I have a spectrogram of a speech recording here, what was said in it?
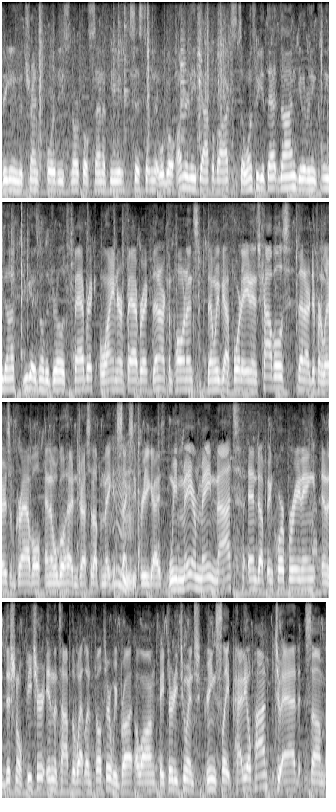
digging the trench for the snorkel centipede system that will go underneath the AquaBlox. So once we get that done, get everything cleaned up, you guys know the drill. It's fabric, liner fabric, then our components. Then we've got four to eight inch cobbles, then our different layers of gravel, and then we'll go ahead and dress it up and make it hmm. sexy for you guys. We may or may not end up incorporating an additional feature in the top of the wetland filter. We brought along a 32 inch green slate patio pond to add some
